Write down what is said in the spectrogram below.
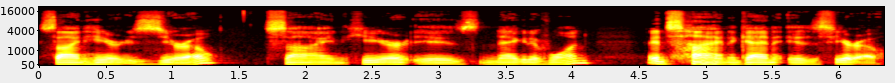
sine here is 0, sine here is negative 1, and sine again is 0.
